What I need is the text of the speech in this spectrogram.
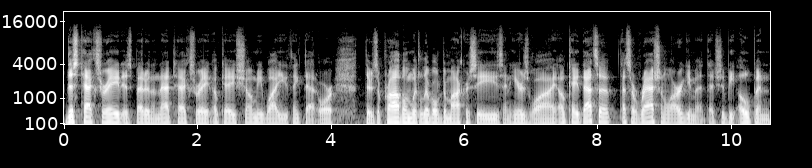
this tax rate is better than that tax rate, okay, show me why you think that. Or there's a problem with liberal democracies, and here's why. Okay, that's a that's a rational argument that should be open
